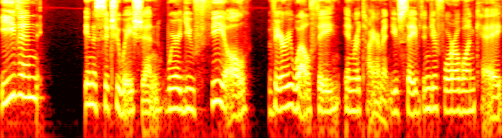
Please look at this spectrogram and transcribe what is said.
even in a situation where you feel very wealthy in retirement, you've saved in your 401k,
